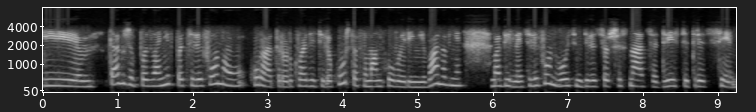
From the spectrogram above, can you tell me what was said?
И также позвонив по телефону куратору, руководителю курсов Ломанковой Ирине Ивановне, мобильный телефон 8 916 237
